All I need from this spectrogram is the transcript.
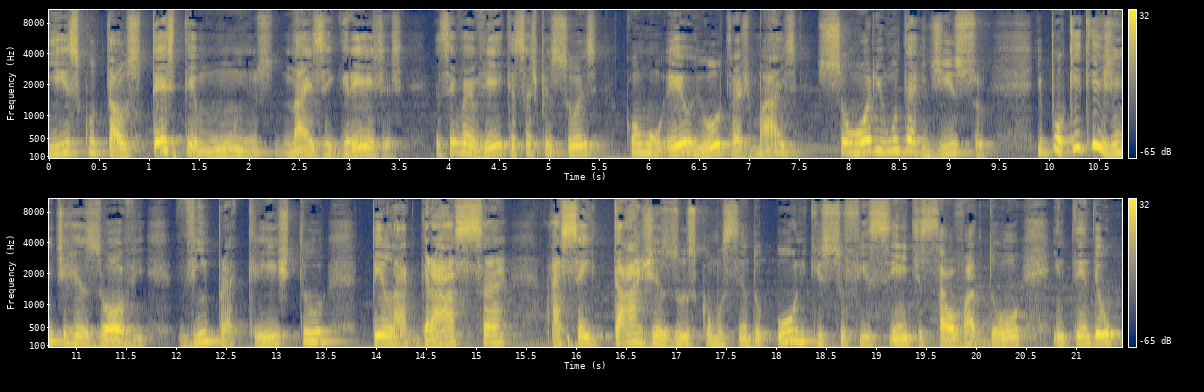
e escutar os testemunhos nas igrejas, você vai ver que essas pessoas, como eu e outras mais, são oriundas disso. E por que, que a gente resolve vir para Cristo pela graça? aceitar Jesus como sendo único e suficiente Salvador, entender o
